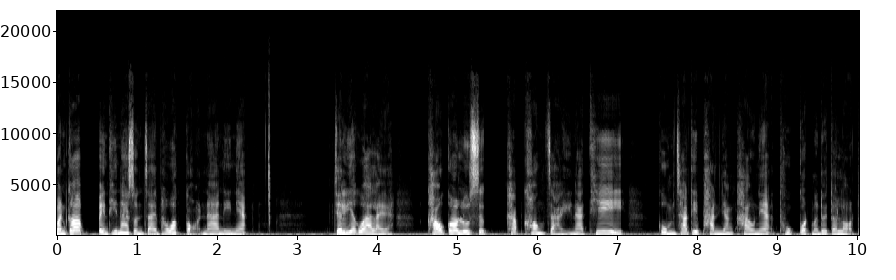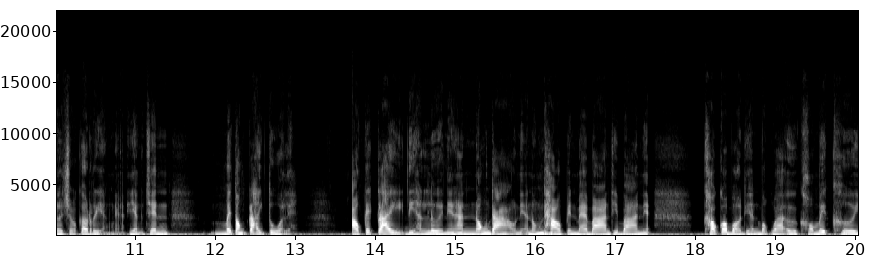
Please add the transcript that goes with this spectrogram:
มันก็เป็นที่น่าสนใจ เพราะว่าก่อนหน้านี้เนี่ยจะเรียกว่าอะไรเขาก็รู้สึกคับข้องใจนะที่กลุ่มชาติพันธุ์อย่างเขาเนี่ยถูกกดมาโดยตลอดโดยเฉพาะกะเหรี่ยงเนี่ยอย่างเช่นไม่ต้องไกลตัวเลย เอาใกล้ๆดิฉันเลยเนี่ยนะน้องดาวเนี่ยน้องดาวเป็นแม่บ้านที่บ้านเนี่ยเขาก็บอกดิฉันบอกว่าเออเขาไม่เคย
